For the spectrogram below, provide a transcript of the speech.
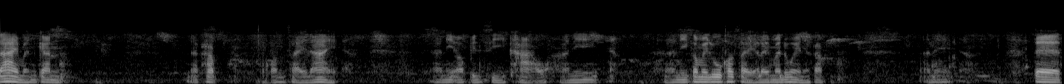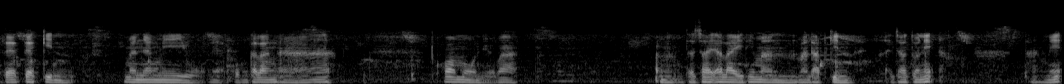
ได้เหมือนกันนะครับ ความใสได้ อันนี้ออกเป็นสีขาว อันนี้ อันนี้ก็ไม่รู้เขาใส่อะไรมาด้วยนะครับ อันนี้ แต่แต่แต่กลิ่นมันยังมีอยู่เนี่ย ผมกำลังหาข้อมูลอยู่ว่า จะใช้อะไรที่มันมาดับกลิ่นเจ้าตัวนี้ถังนี้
